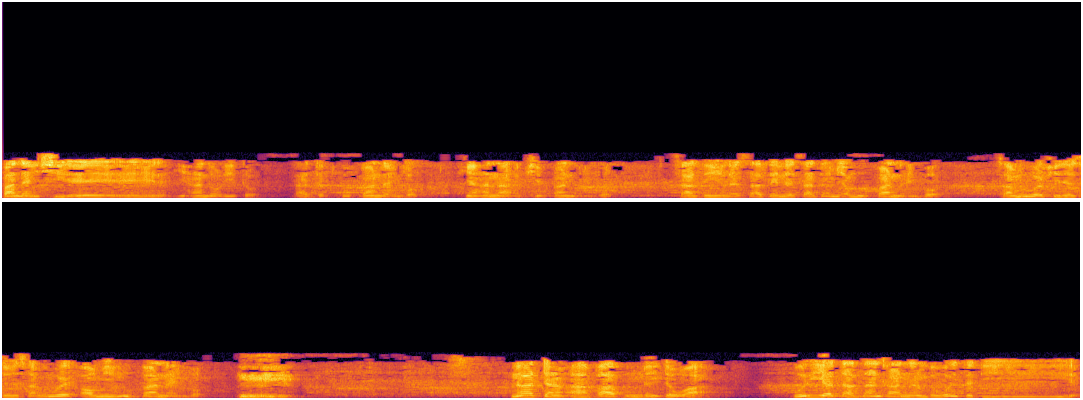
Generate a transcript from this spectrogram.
ပန်းတိုင်ရှိတယ်တဲ့ယဟန်တော်တွေတော့ဒါတကူပန်းတိုင်ပေါ့ယဟနာအဖြစ်ပန်းတိုင်ပေါ့စာသင်ရင်လည်းစာသင်တဲ့စာတတ်မြောက်မှုပန်းနိုင်ပေါ့စာမှုဝဲဖြစ်တယ်ဆိုရင်စာမှုဝဲအောင်မြင်မှုပန်းနိုင်ပေါ့ နာတံအပါပုရိတဝဝိရိယတသံဌာနံဘဝိတတိတဲ့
